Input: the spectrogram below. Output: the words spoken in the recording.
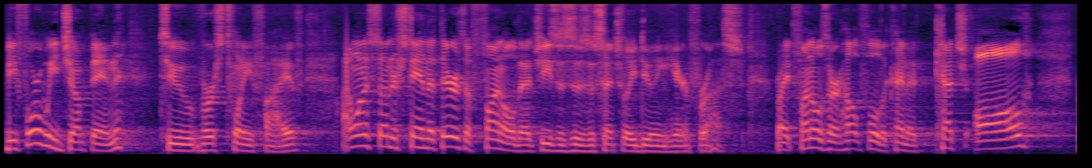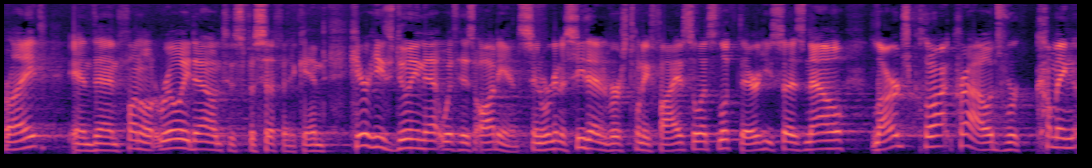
before we jump in to verse 25, I want us to understand that there is a funnel that Jesus is essentially doing here for us. Right? Funnels are helpful to kind of catch all, right? And then funnel it really down to specific. And here he's doing that with his audience. And we're going to see that in verse 25. So let's look there. He says, Now large crowds were coming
